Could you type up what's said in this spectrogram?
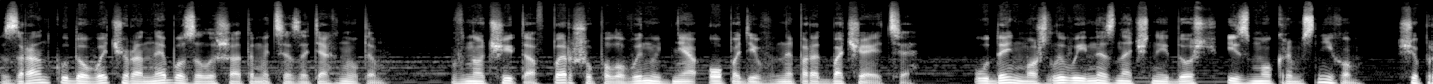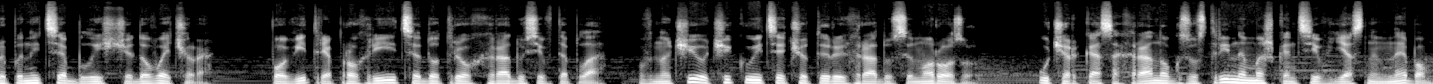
Зранку до вечора небо залишатиметься затягнутим. Вночі та в першу половину дня опадів не передбачається. Удень можливий незначний дощ із мокрим снігом, що припиниться ближче до вечора. Повітря прогріється до 3 градусів тепла, вночі очікується 4 градуси морозу. У Черкасах ранок зустріне мешканців ясним небом,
